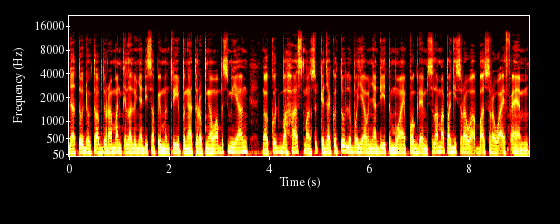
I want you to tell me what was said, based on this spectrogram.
Datuk Dr. Abdul Rahman kelalunya disapai Menteri Pengatur Pengawal Bersemiang ngakut bahas maksud kerja kutu leboh yang menyadi temuai program Selamat Pagi Sarawak Bak Sarawak FM.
